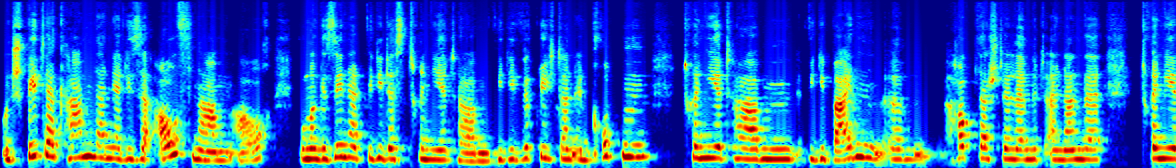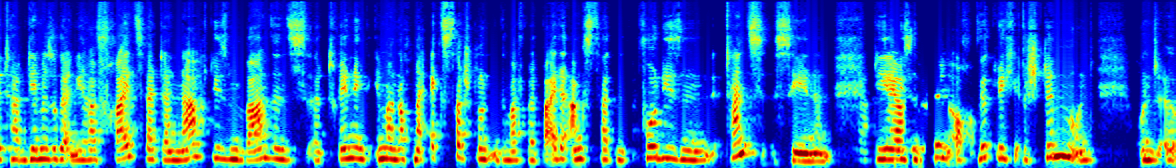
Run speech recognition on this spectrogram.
Und später kamen dann ja diese Aufnahmen auch, wo man gesehen hat, wie die das trainiert haben, wie die wirklich dann in Gruppen trainiert haben, wie die beiden ähm, Hauptdarsteller miteinander trainiert haben. Die haben ja sogar in ihrer Freizeit dann nach diesem Wahnsinnstraining immer noch mal extra Stunden gemacht, weil beide Angst hatten vor diesen Tanzszenen, die ja, ja diesen Film auch wirklich bestimmen und und äh,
